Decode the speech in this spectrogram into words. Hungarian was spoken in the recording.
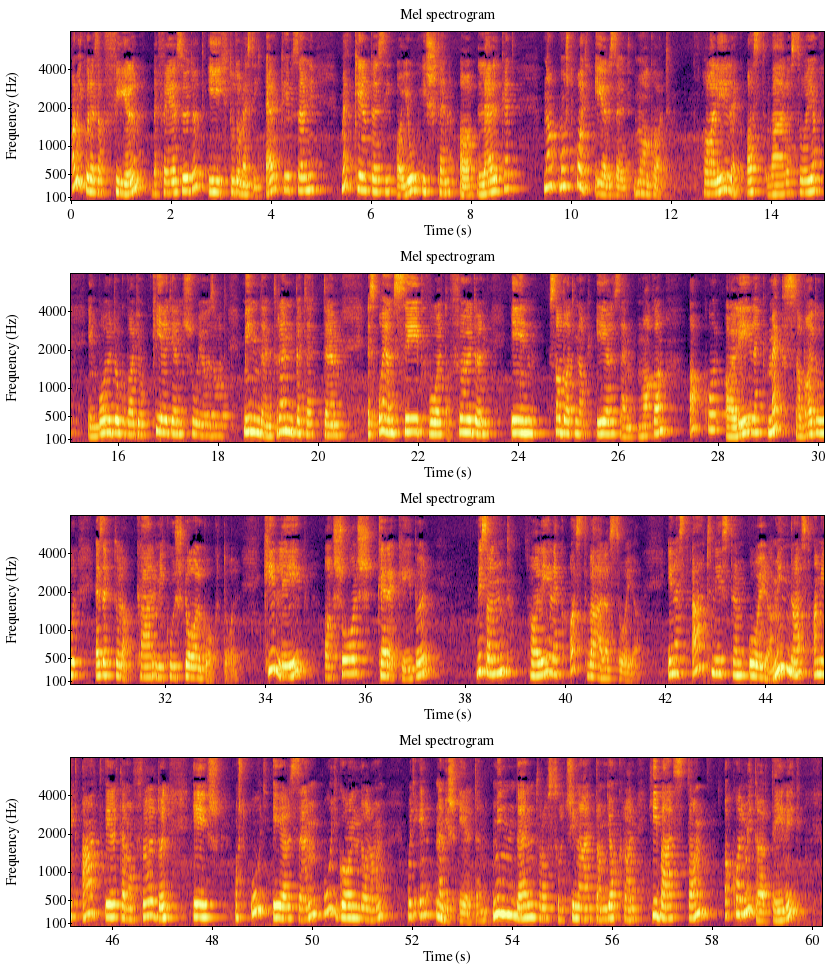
Amikor ez a film befejeződött, így tudom ezt így elképzelni, megkérdezi a jó Isten a lelket, na most hogy érzed magad? Ha a lélek azt válaszolja, én boldog vagyok, kiegyensúlyozott, mindent rendbe tettem, ez olyan szép volt a földön, én szabadnak érzem magam, akkor a lélek megszabadul ezektől a kármikus dolgoktól. Kilép a sors kerekéből, viszont ha a lélek azt válaszolja, én ezt átnéztem újra, mindazt, amit átéltem a Földön, és most úgy érzem, úgy gondolom, hogy én nem is éltem. Mindent rosszul csináltam, gyakran hibáztam, akkor mi történik?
